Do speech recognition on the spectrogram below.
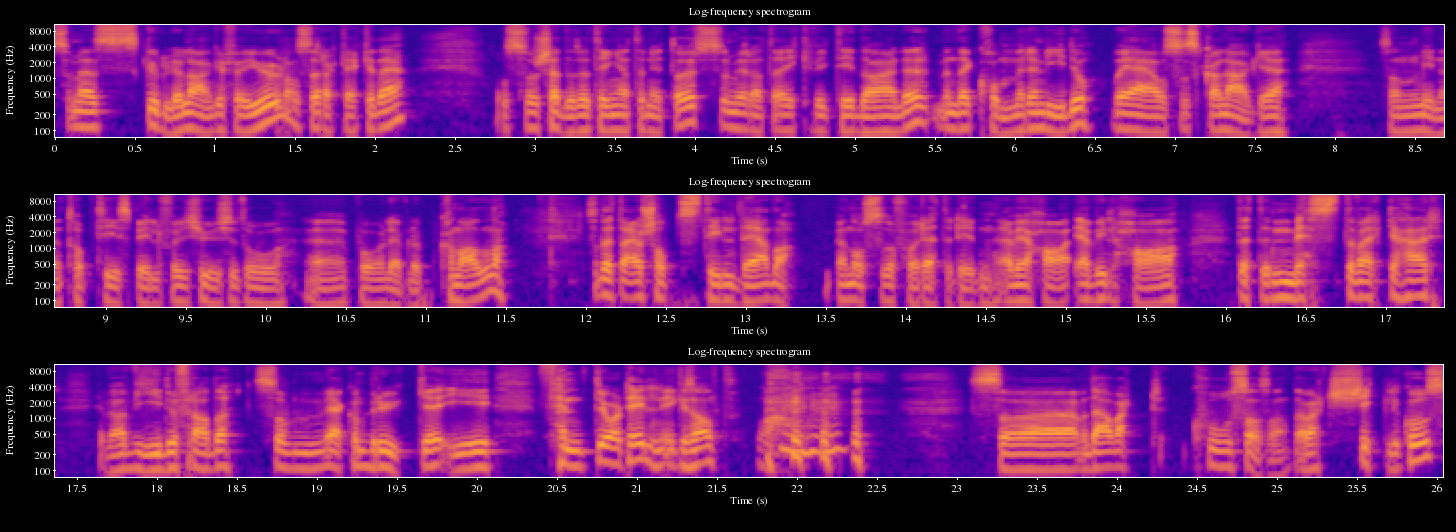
som jeg skulle lage før jul, og så rakk jeg ikke det. Og så skjedde det ting etter nyttår som gjør at jeg ikke fikk tid da heller. Men det kommer en video hvor jeg også skal lage sånn mine topp ti spill for 2022 eh, på Level Up-kanalen. Så dette er shots til det, da, men også for ettertiden. Jeg vil, ha, jeg vil ha dette mesterverket her. Jeg vil ha video fra det som jeg kan bruke i 50 år til, ikke sant? Så det har vært kos, altså. Det har vært skikkelig kos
